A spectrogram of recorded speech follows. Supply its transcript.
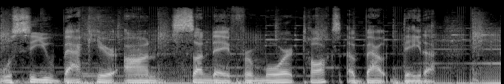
We'll see you back here on Sunday for more talks about data. Yeah.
